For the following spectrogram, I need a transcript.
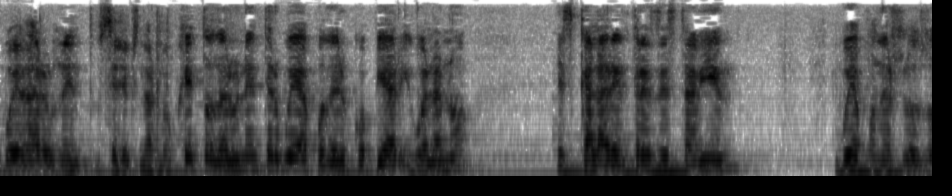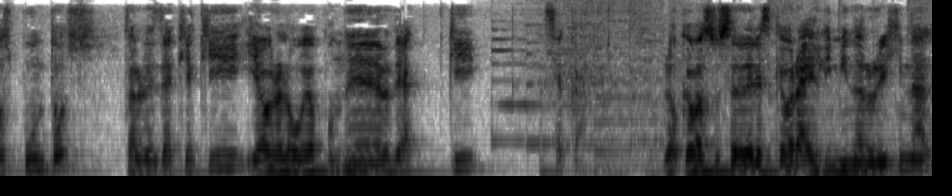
voy a dar un enter, seleccionar mi objeto, dar un enter, voy a poder copiar igual a no, escalar en 3D está bien, voy a poner los dos puntos, tal vez de aquí a aquí, y ahora lo voy a poner de aquí hacia acá. Lo que va a suceder es que ahora elimina el original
